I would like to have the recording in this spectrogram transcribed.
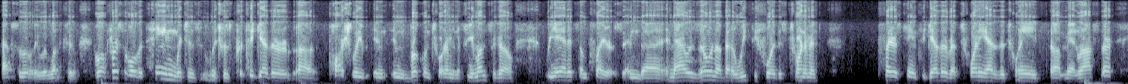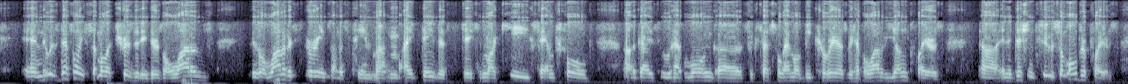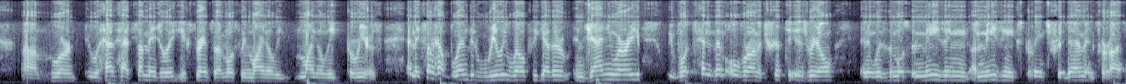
Absolutely, would love to. Well, first of all, the team, which is which was put together uh, partially in, in the Brooklyn tournament a few months ago, we added some players. And uh, in Arizona, about a week before this tournament, players came together, about 20 out of the 28 uh, man roster, and there was definitely some electricity. There's a lot of there's a lot of experience on this team. Um, Ike Davis, Jason Marquis, Sam Fuld, uh, guys who have long, uh, successful MLB careers. We have a lot of young players uh, in addition to some older players um, who are who have had some major league experience, but mostly minor league minor league careers, and they somehow blended really well together. In January, we brought ten of them over on a trip to Israel, and it was the most amazing amazing experience for them and for us.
